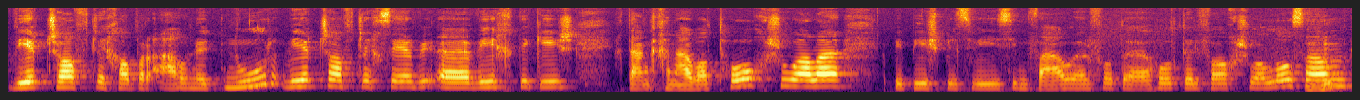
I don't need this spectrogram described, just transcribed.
wirtschaftlich, aber auch nicht nur wirtschaftlich sehr äh, wichtig ist. Ich denke auch an die Hochschulen bin beispielsweise im VR von der Hotelfachschule Lausanne. Mhm.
